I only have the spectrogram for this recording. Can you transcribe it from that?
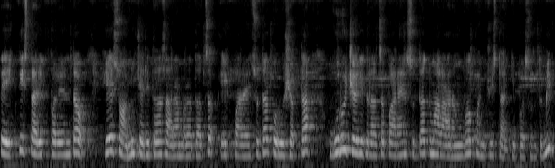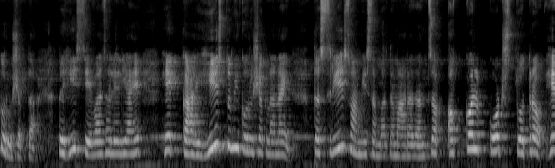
ते एकतीस तारीखपर्यंत हे स्वामी चरित्र सारामृताचं एक पारायणसुद्धा करू शकता. गुरुचरित्राचं पारायणसुद्धा तुम्हाला आरंभ पंचवीस तारखेपासून तुम्ही करू शकता. तर ही सेवा झालेली आहे. हे काहीच तुम्ही करू शकला नाहीत तर श्री स्वामी समर्थ महाराजांचं अक्कलकोट स्तोत्र हे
